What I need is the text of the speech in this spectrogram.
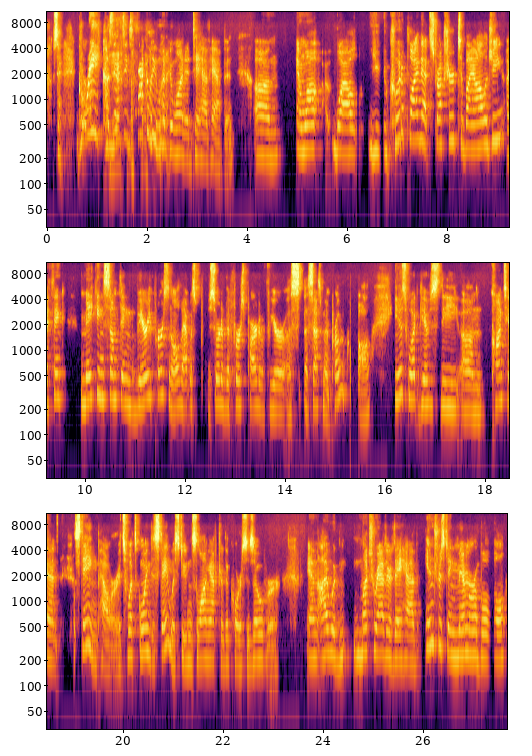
I said, great, because yeah. that's exactly what I wanted to have happen. Um, and while while you could apply that structure to biology, I think making something very personal that was sort of the first part of your ass- assessment protocol is what gives the um, content staying power. It's what's going to stay with students long after the course is over. And i would much rather they have interesting memorable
